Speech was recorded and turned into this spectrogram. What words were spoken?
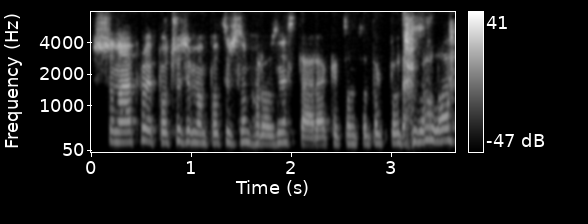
Čo na prvé počutie mám pocit, že som hrozne stará, keď som to tak počúvala.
